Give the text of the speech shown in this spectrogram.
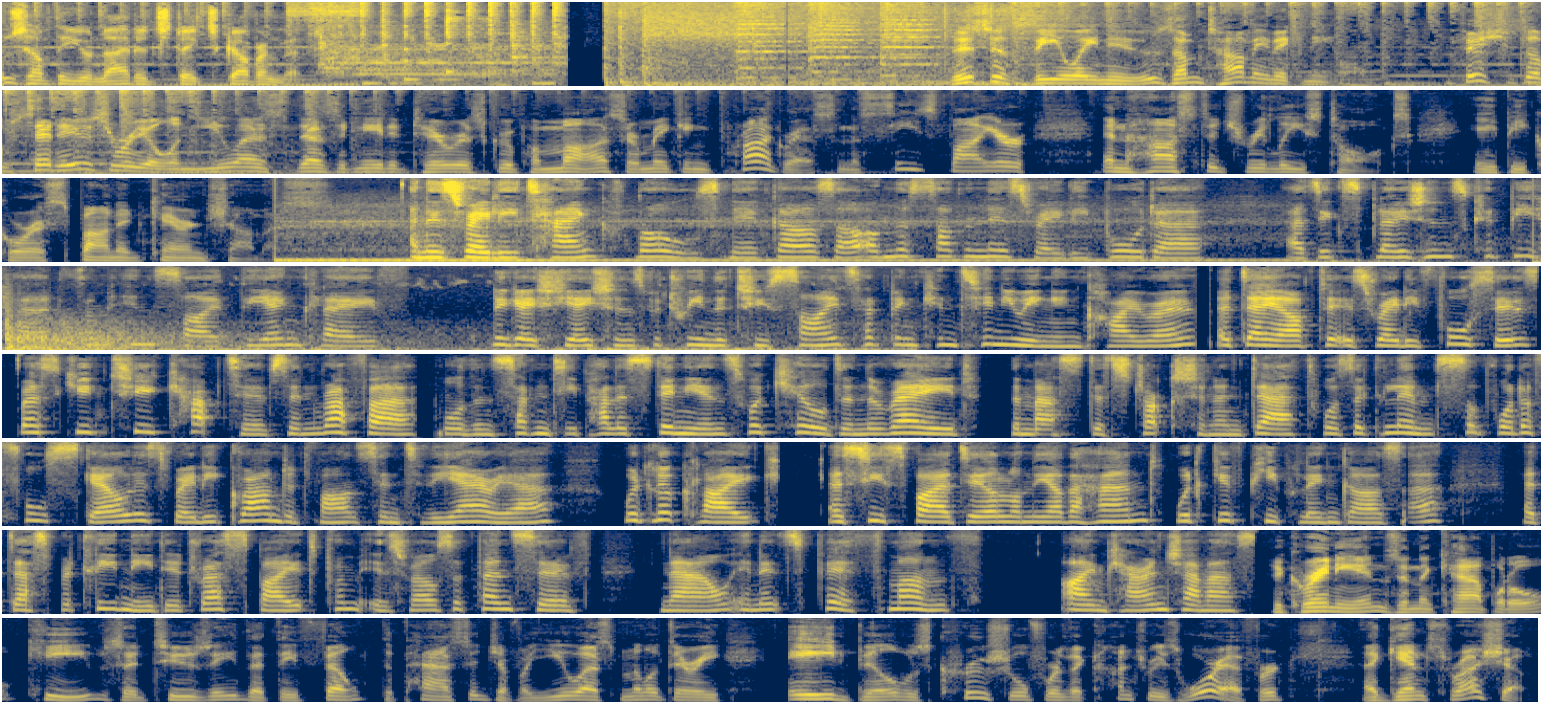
of the United States government. This is VOA News. I'm Tommy McNeil. Officials have said Israel and U.S. designated terrorist group Hamas are making progress in the ceasefire and hostage release talks. AP correspondent Karen Chammas. An Israeli tank rolls near Gaza on the southern Israeli border as explosions could be heard from inside the enclave. Negotiations between the two sides have been continuing in Cairo, a day after Israeli forces rescued two captives in Rafah. More than 70 Palestinians were killed in the raid. The mass destruction and death was a glimpse of what a full scale Israeli ground advance into the area would look like. A ceasefire deal, on the other hand, would give people in Gaza a desperately needed respite from Israel's offensive, now in its fifth month. I'm Karen Chammas. Ukrainians in the capital, Kiev, said Tuesday that they felt the passage of a U.S. military aid bill was crucial for the country's war effort against Russia.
